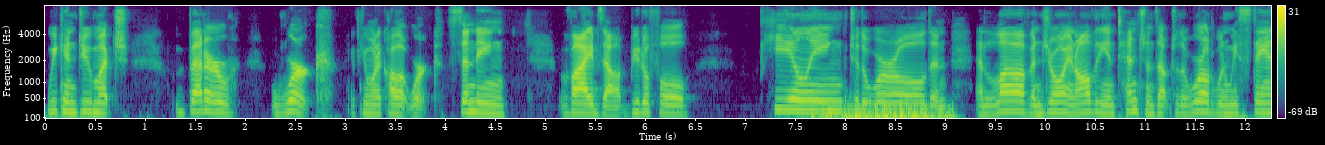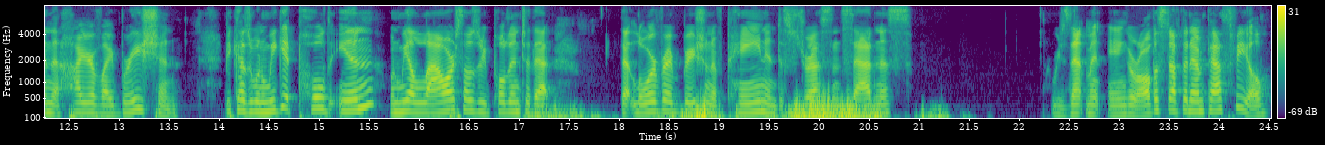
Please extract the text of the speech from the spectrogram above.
we can do much better work, if you want to call it work, sending vibes out, beautiful healing to the world and, and love and joy and all the intentions out to the world when we stay in that higher vibration. Because when we get pulled in when we allow ourselves to be pulled into that that lower vibration of pain and distress and sadness resentment anger all the stuff that empaths feel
